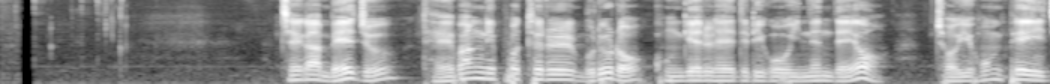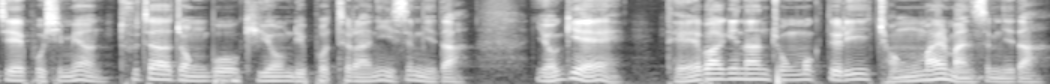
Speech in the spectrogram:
제가 매주 대박 리포트를 무료로 공개를 해드리고 있는데요. 저희 홈페이지에 보시면 투자 정보 기업 리포트란이 있습니다. 여기에 대박이 난 종목들이 정말 많습니다.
